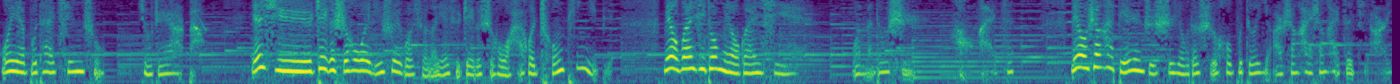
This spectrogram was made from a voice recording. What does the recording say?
我也不太清楚，就这样吧。也许这个时候我已经睡过去了，也许这个时候我还会重听一遍。没有关系，都没有关系。我们都是好孩子，没有伤害别人，只是有的时候不得已而伤害伤害自己而已。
